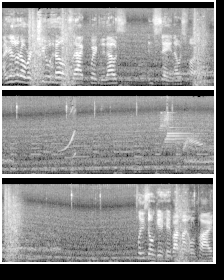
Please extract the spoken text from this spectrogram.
I just went over two hills that quickly. That was insane. That was fun. Please don't get hit by my own pie.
